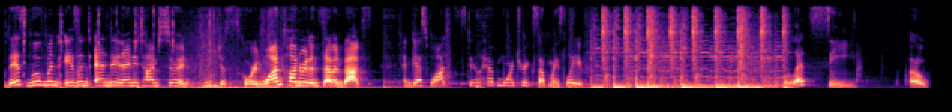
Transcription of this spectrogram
this movement isn't ending anytime soon. We've just scored 107 bucks. And guess what? Still have more tricks up my sleeve. Let's see. Oh,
